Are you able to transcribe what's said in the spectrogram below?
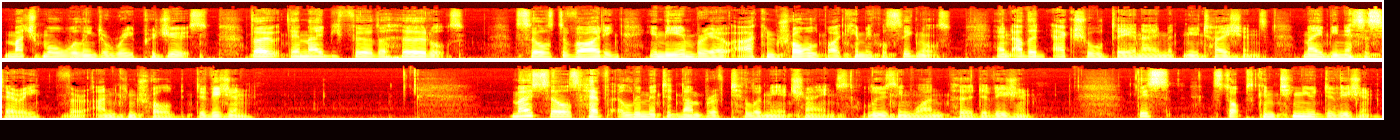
much more willing to reproduce, though there may be further hurdles. Cells dividing in the embryo are controlled by chemical signals, and other actual DNA mutations may be necessary for uncontrolled division. Most cells have a limited number of telomere chains, losing one per division. This stops continued division,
